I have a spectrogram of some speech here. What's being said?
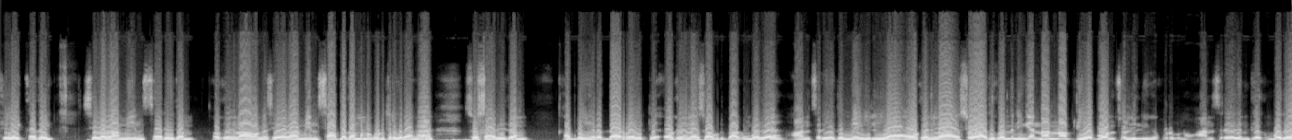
கிளைக்கதை சிவகாமியின் சரிதம் ஓகேங்களா அவங்க சிவகாமியின் சபதம்னு கொடுத்துருக்குறாங்க. ஸோ சரிதம் அப்படிங்கிறது தான் ரைட்டு ஓகேங்களா ஸோ அப்படி பார்க்கும்போது ஆன்சர் எதுவுமே இல்லை. ஓகேங்களா ஸோ அதுக்கு வந்து நீங்கள் நன் ஆஃப் தி அபோன்னு சொல்லி நீங்கள் கொடுக்கணும். ஆன்சர் எதுன்னு கேட்கும்போது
